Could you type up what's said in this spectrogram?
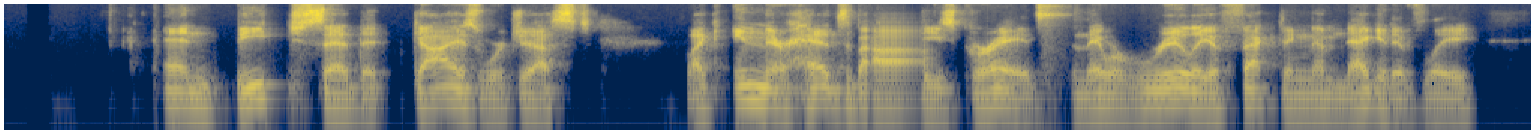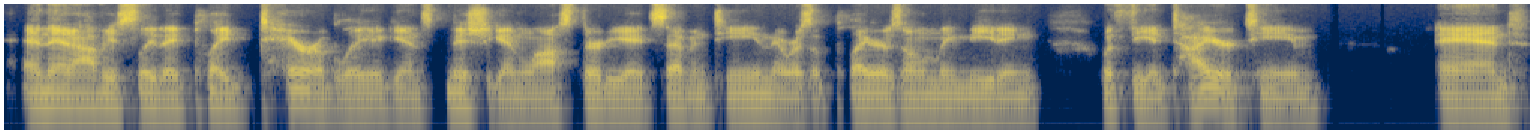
And Beach said that guys were just like in their heads about these grades, and they were really affecting them negatively. And then obviously they played terribly against Michigan, lost 38 17. There was a players only meeting with the entire team. And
